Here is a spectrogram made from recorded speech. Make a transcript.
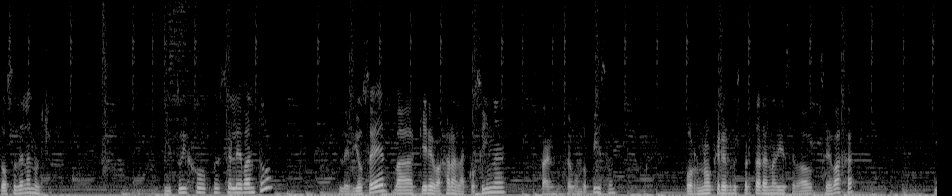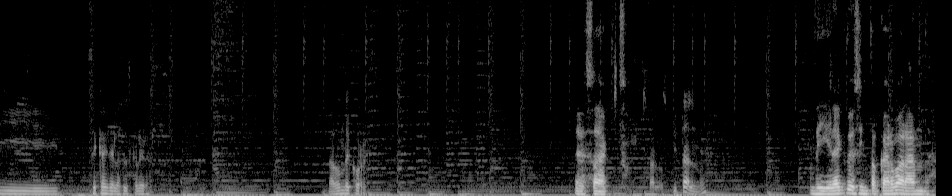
12 de la noche y tu hijo pues se levantó, le dio sed, va, quiere bajar a la cocina, está en el segundo piso. Por no querer despertar a nadie se, va, se baja y se cae de las escaleras. ¿A dónde corres? Exacto. Pues, al hospital, ¿no? Directo y sin tocar baranda.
